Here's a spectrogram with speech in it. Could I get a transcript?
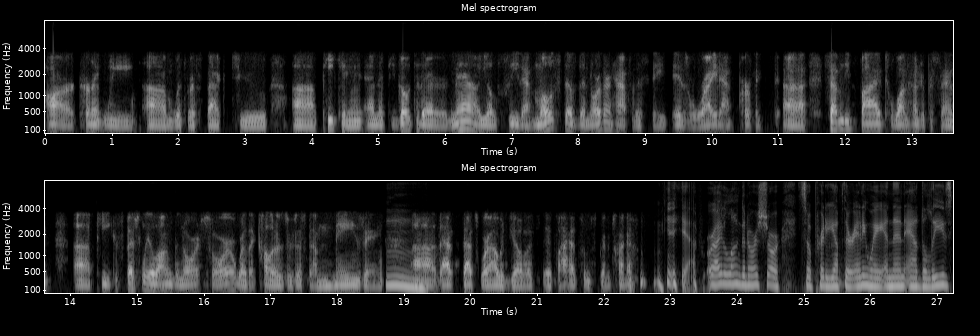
are currently um, with respect to uh, peaking. And if you go to there now, you'll see that most of the northern half of the state is right at perfect uh, 75 to 100 percent uh, peak, especially along the North Shore where the colors are just amazing. Mm. Uh, that that's where I would go if, if I had some spare time. yeah, right along the North Shore. It's so pretty up there anyway. And then add the leaves.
